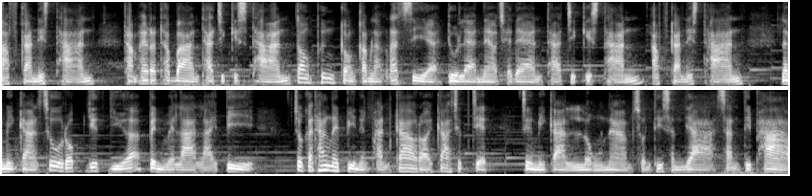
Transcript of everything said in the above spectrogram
อัฟกานิสถานทำให้รัฐบาลทาจิกิสถานต้องพึ่งกองกำลังรัสเซีย ดูแลแนวชายแดนทาจิกิสถาน อัฟกานิสถาน และมีการสู้รบยืดเยื้อเป็นเวลาหลายปีจนกระทั่งในปี 1997 จึงมีการลงนามสนธิสัญญาสันติภาพ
